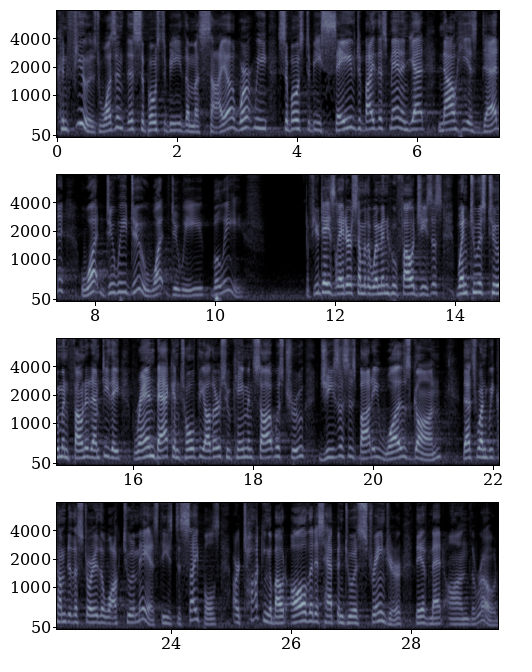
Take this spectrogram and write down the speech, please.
confused. Wasn't this supposed to be the Messiah? Weren't we supposed to be saved by this man? And yet now he is dead. What do we do? What do we believe? A few days later, some of the women who followed Jesus went to his tomb and found it empty. They ran back and told the others who came and saw it was true. Jesus' body was gone. That's when we come to the story of the walk to Emmaus. These disciples are talking about all that has happened to a stranger they have met on the road.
